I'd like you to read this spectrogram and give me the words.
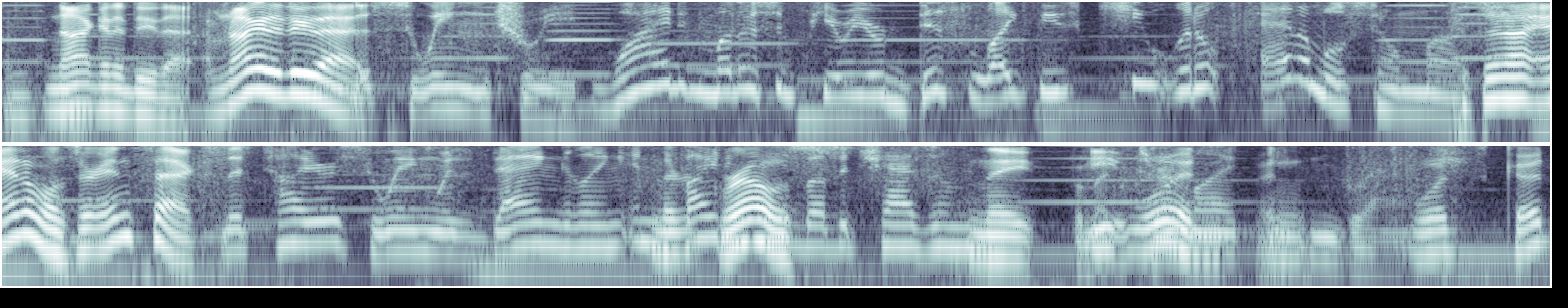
I'm not gonna do that. I'm not gonna do that. the swing tree. Why did Mother Superior dislike these cute little animals so much? Because they're not animals, they're insects. The tire swing was dangling, They're inviting above the chasm. and they from eat wood. And wood's good.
